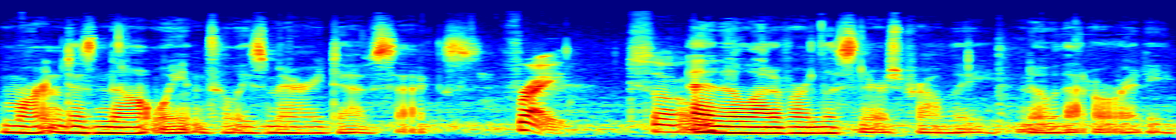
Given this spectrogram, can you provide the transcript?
Martin does not wait until he's married to have sex. Right. So. And a lot of our listeners probably know that already.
